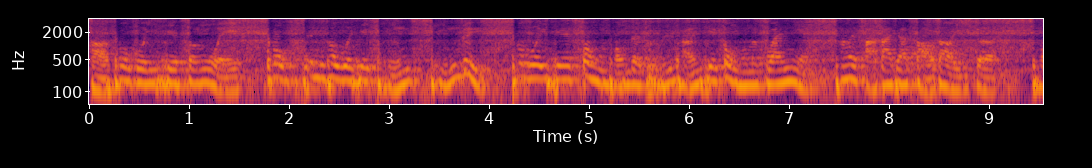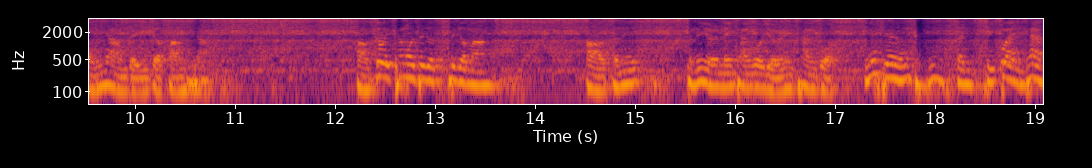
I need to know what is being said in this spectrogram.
好，透过一些氛围，透甚至透过一些频频率，透过一些共同的磁场，一些共同的观念，他会把大家导到一个同样的一个方向。好，各位看过这个这个吗？好，可能可能有人没看过，有人看过，你会觉得很很奇怪。你看，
